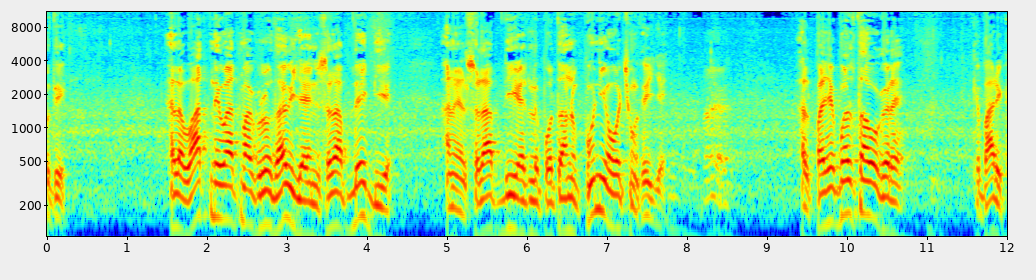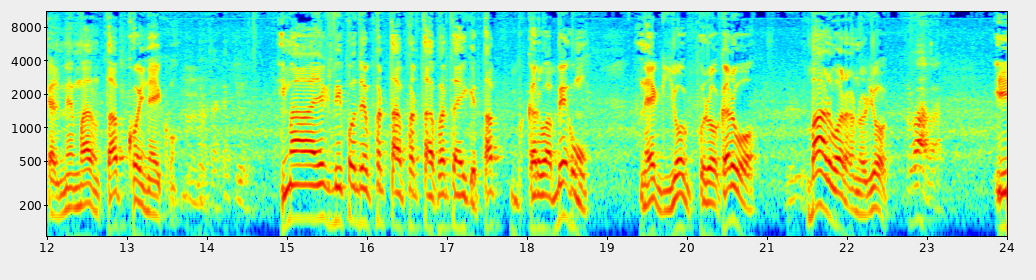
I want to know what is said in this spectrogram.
ક્રોધી એટલે વાતની વાતમાં ક્રોધ આવી જાય ને શ્રાપ દઈ દઈએ. અને શ્રાપ દઈએ એટલે પોતાનું પુણ્ય ઓછું થઈ જાય. એટલે પછી પસ્તાવો કરે કે ભારી કાલ મેં મારું તપ ખોઈ નાખ્યું. એમાં એક દીપોદે ફરતા ફરતા ફરતા એ કે તપ કરવા બેહું અને એક યોગ પૂરો કરવો. બાર વર્ષનો યોગ. એ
